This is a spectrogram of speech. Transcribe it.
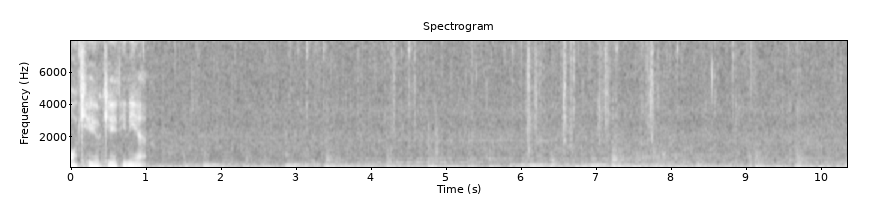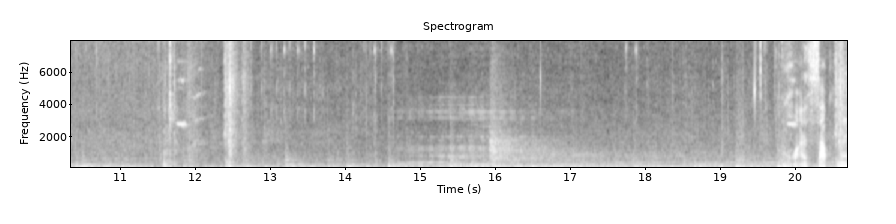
โอเค โอเค ที่เนี่ย ขวาสับแม่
